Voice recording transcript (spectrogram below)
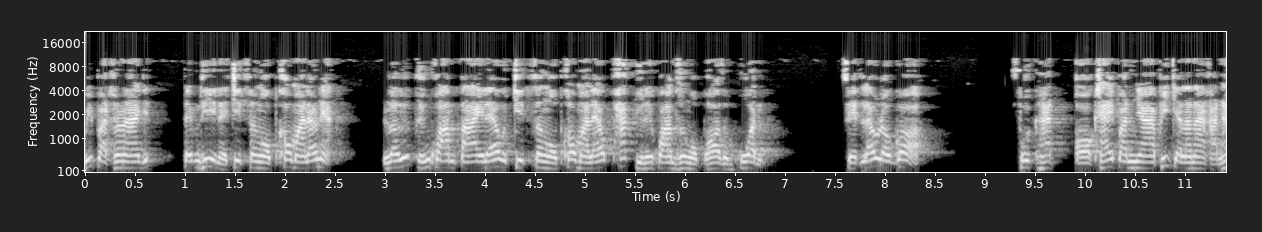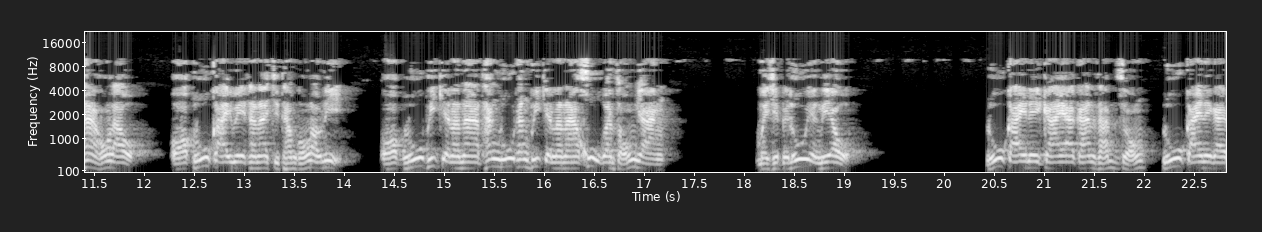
วิปัสสนาเต็มที่เนี่ยจิตสงบเข้ามาแล้วเนี่ยระลึกถึงความตายแล้วจิตสงบเข้ามาแล้ว พักอยู่ในความสงบพอสมควร เสร็จแล้วเราก็ฝึกหัดออกใช้ปัญญาพิจารณาขันห้าของเรา ออกรู้กายเวทนาจิตธรรมของเรานี่ ออกรู้พิจารณาทั้งรู้ทั้งพิจารณาคู่กันสองอย่าง ไม่ใช่ไปรู้อย่างเดียว รู้กายในกายอาการสามสองรู้กายในกาย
